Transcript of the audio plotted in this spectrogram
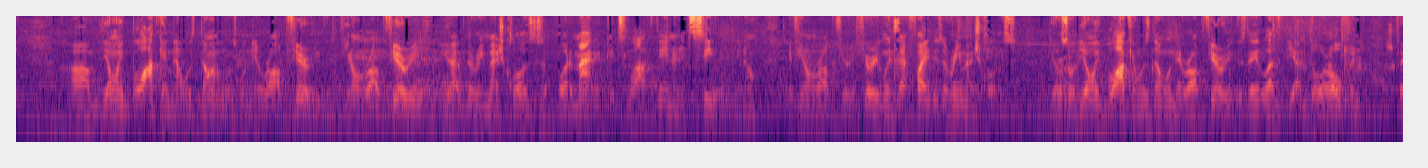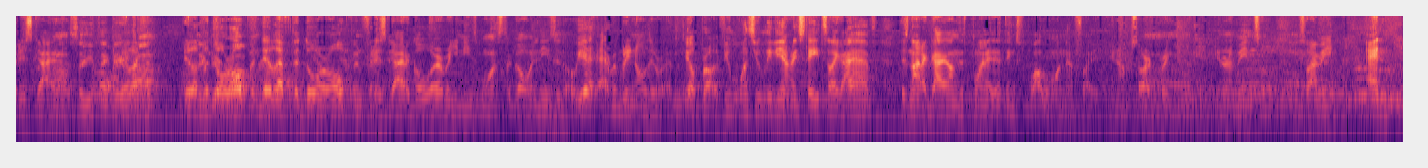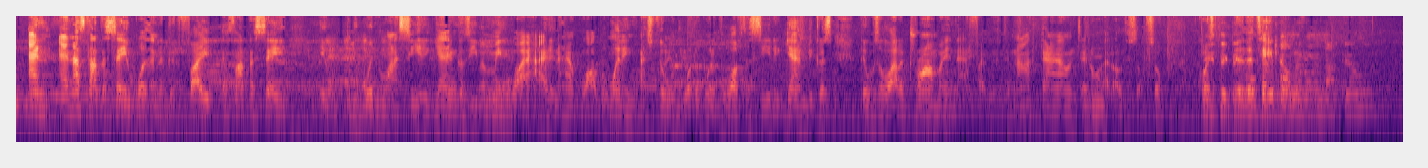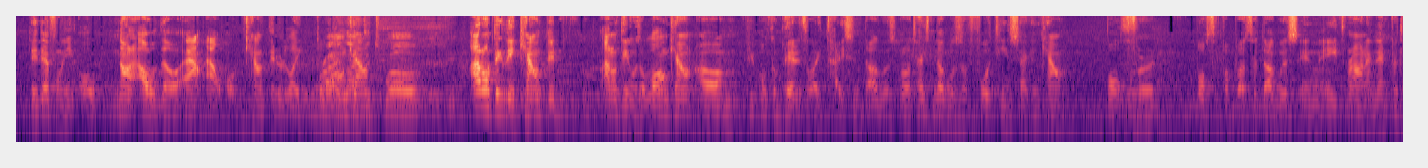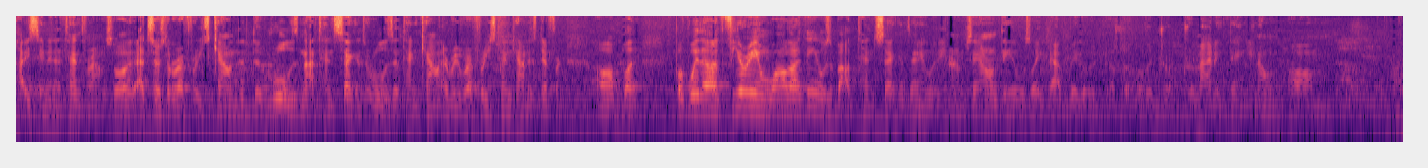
Um, the only blocking that was done was when they robbed Fury. If you don't rob Fury, you have the rematch clause is automatic. It's locked in and it's sealed. You know, if you don't rob Fury, Fury wins that fight. There's a rematch clause. You know, So the only blocking was done when they robbed Fury because they left the door open for this guy. Wow, so you think they left, the, they left the they door open? They left the door open for this guy to go wherever he needs wants to go and needs to oh, go. Yeah, everybody knows it. Yo, bro, if you once you leave the United States like I have, there's not a guy on this planet that thinks Wilder won that fight. You know, I'm sorry to break the news. You know what I mean? So, so I mean, and and and that's not to say it wasn't a good fight. That's not to say it, you wouldn't want to see it again. Because even me, who I, I didn't have Wilder winning, I still would, would have loved to see it again because there was a lot of drama in that fight with the knockdowns and all that other stuff. So, of do you course, think the, they the table. Counted on a knockdown? though? They definitely oh not oh they'll out, out counted or like the Right, long like count. the 12. I don't think they counted. I don't think it was a long count. Um, people compared it to like Tyson Douglas, bro. Tyson Douglas was a 14 second count, both for both for Buster Douglas in the eighth round and then for Tyson in the tenth round. So that's just the referee's count. The, the rule is not 10 seconds. The rule is a 10 count. Every referee's 10 count is different. Uh, but but with uh, Fury and Wilder, I think it was about 10 seconds anyway. You know what I'm saying? I don't think it was like that big of a, of a, of a dr- dramatic thing. You know. Um,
